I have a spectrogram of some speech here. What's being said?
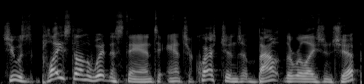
She was placed on the witness stand to answer questions about the relationship,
